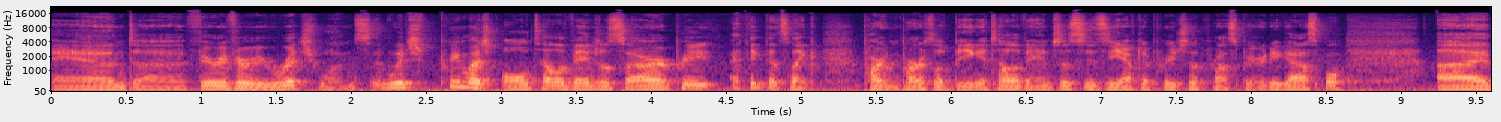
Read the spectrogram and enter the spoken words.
and uh, very very rich ones, which pretty much all televangelists are. Pretty, I think that's like part and parcel of being a televangelist is you have to preach the prosperity gospel. Uh,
